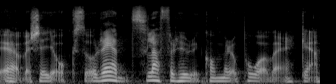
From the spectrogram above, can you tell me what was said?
över sig också. Rädsla för hur det kommer att påverka.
